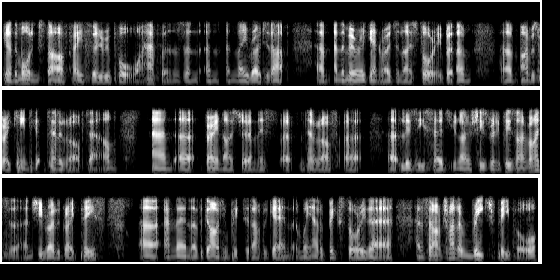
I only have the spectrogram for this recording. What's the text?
you know, the Morning Star faithfully report what happens, and and, and they wrote it up. Um, and the Mirror again wrote a nice story, but um, um, I was very keen to get the Telegraph down, and uh, very nice journalist uh, from the Telegraph. Uh, uh, Lizzie said, you know, she's really pleased I invited her, and she wrote a great piece. Uh, and then uh, the Guardian picked it up again, and we had a big story there. And so I'm trying to reach people.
